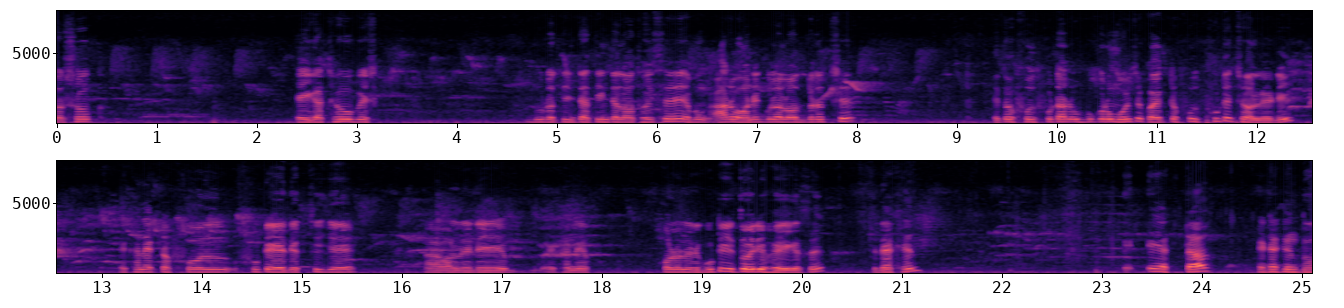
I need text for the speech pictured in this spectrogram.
দর্শক, এই গাছেও বেশ দুটো, তিনটা তিনটা লত হয়েছে এবং আরও অনেকগুলো লত বেরোচ্ছে। এতেও ফুল ফুটার উপক্রম হয়েছে, কয়েকটা ফুল ফুটেছে অলরেডি এখানে একটা ফুল ফুটে দেখছি যে অলরেডি এখানে ফলনের গুটি তৈরি হয়ে গেছে। দেখেন এই একটা, এটা কিন্তু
